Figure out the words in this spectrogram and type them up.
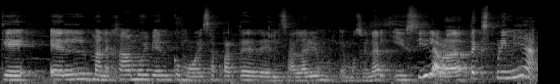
que él manejaba muy bien como esa parte del salario emocional y sí, la verdad te exprimía.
